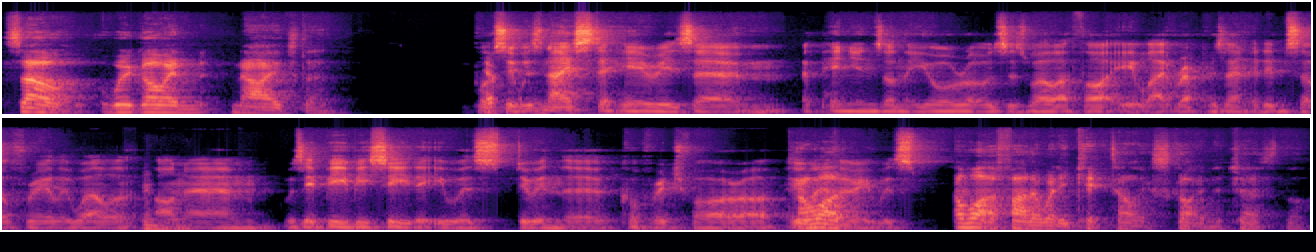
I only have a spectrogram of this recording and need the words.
so we're going Nige then. Plus, it was nice to hear his um, opinions on the Euros as well. I thought he like represented himself really well on- Mhm. on. Um, was it BBC that he was doing the coverage for, or I want- whoever he was? I want to find out when he kicked Alex Scott in the chest, though.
